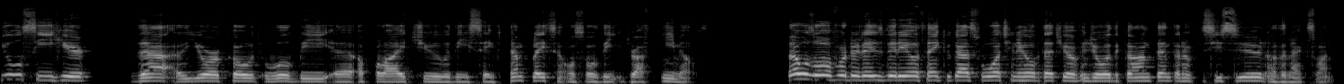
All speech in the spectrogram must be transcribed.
You will see here that your code will be uh, applied to the saved templates and also the draft emails. That was all for today's video. Thank you guys for watching. I hope that you have enjoyed the content and hope to see you soon on the next one.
